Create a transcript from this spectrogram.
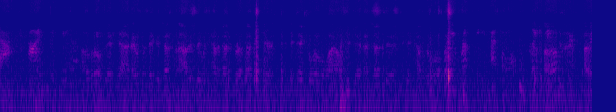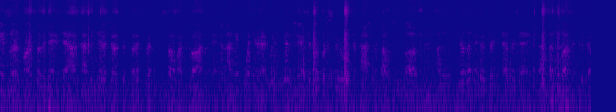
A little bit, yeah. And it was a big adjustment. Obviously, when you haven't done it for 11 years, it takes a little while to get adjusted, to get comfortable. But, um, I mean, certain parts of the game, yeah, I've had to get adjusted, but it's been so much fun. And I think when you're when you get a chance to go pursue what you're passionate about, what you love, I mean, you're living the dream every day, and that's such a blessing to do.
